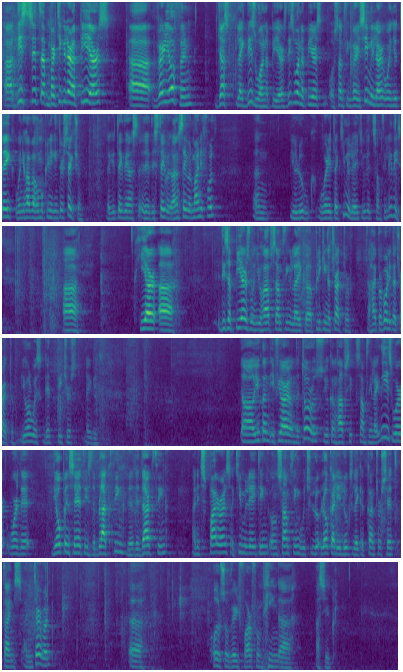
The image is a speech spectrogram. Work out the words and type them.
Uh, this set in particular appears uh, very often just like this one appears. This one appears or something very similar when you take when you have a homoclinic intersection. Like you take the, unsta the stable, unstable manifold and you look where it accumulates, you get something like this. Uh, here, uh, this appears when you have something like a Plykin attractor, a hyperbolic attractor. You always get pictures like this. Uh, you can, if you are on the torus, you can have something like this, where, where the, the open set is the black thing, the, the dark thing, and it spirals accumulating on something which lo locally looks like a Cantor set times an interval. Uh, also very far from being a, a circle.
